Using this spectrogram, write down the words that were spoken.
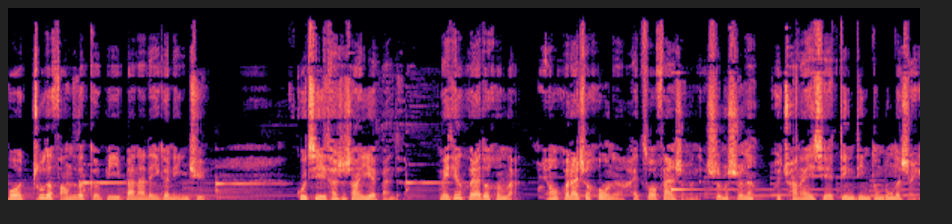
我租的房子的隔壁搬来了一个邻居，估计他是上夜班的，每天回来都很晚，然后回来之后呢，还做饭什么的，时不时呢会传来一些叮叮咚咚的声音，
